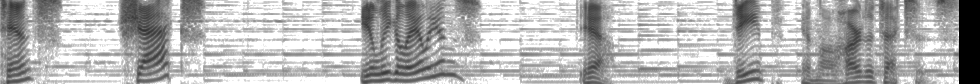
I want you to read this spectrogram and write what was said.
tents, shacks? Illegal aliens? Yeah. Deep in the heart of Texas.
